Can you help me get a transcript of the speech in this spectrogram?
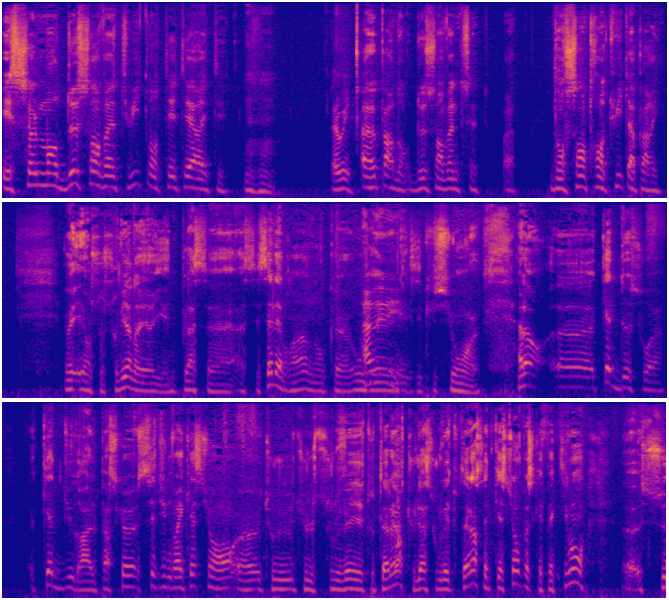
et seulement 228 ont été arrêtés. Mhm. Ah oui. Pardon, 227, voilà. Dont 138 à Paris. Oui, et on se souvient d'ailleurs, il y a une place euh, assez célèbre, hein, donc euh, où Ah il y a eu oui, une exécution. euh. Alors, euh, quête de soi, quête du Graal, parce que c'est une vraie question. euh, tu, tu le soulevais tout à l'heure, tu l'as soulevé tout à l'heure cette question, parce qu'effectivement, euh, se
